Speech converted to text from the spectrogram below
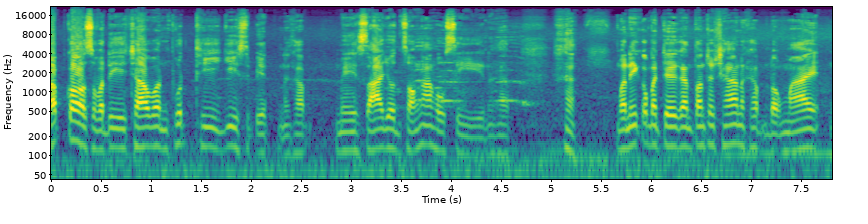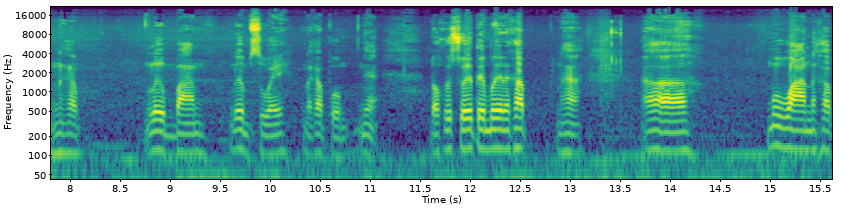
รับก็สวัสดีเช้าวันพุธที่ 21 นะครับ เมษายน 2564 นะครับ วันนี้ก็มาเจอกันตอนเช้าๆนะครับ ดอกไม้นะครับ เริ่มบานเริ่มสวยนะครับ ผมเนี่ยดอกสวยๆเต็มเลยนะครับนะฮะเมื่อวานนะครับ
